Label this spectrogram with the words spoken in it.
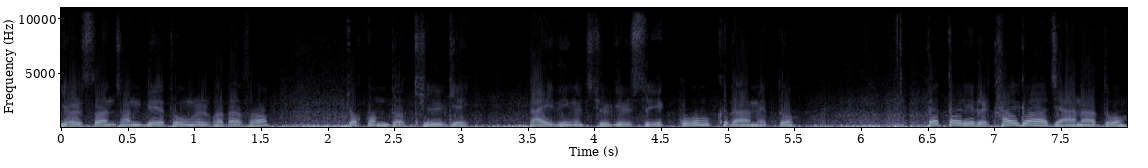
열선 장비의 도움을 받아서 조금 더 길게 라이딩을 즐길 수 있고 그 다음에 또 배터리를 탈거하지 않아도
